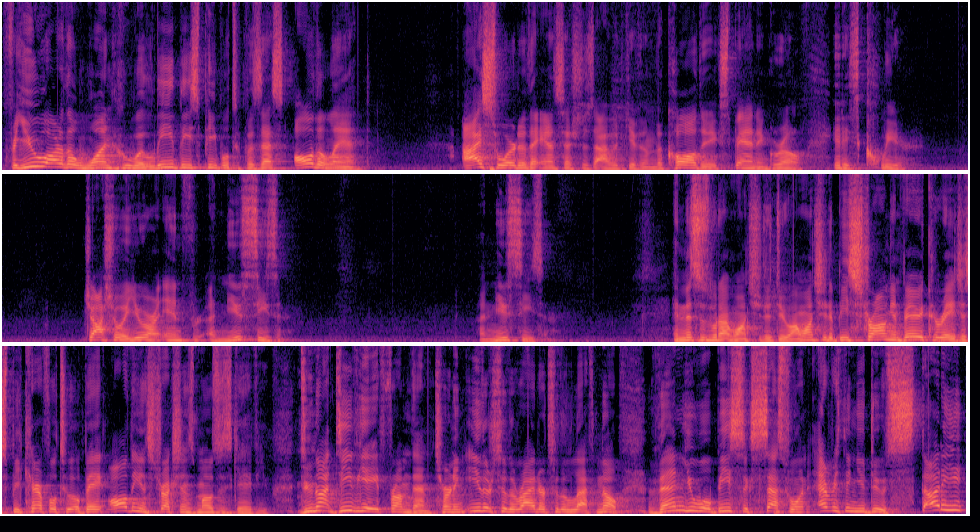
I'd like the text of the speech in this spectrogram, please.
for you are the one who will lead these people to possess all the land. I swore to the ancestors I would give them the call to expand and grow. It is clear. Joshua, you are in for a new season. A new season. And this is what I want you to do. I want you to be strong and very courageous. Be careful to obey all the instructions Moses gave you. Do not deviate from them, turning either to the right or to the left. No, then you will be successful in everything you do. Study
